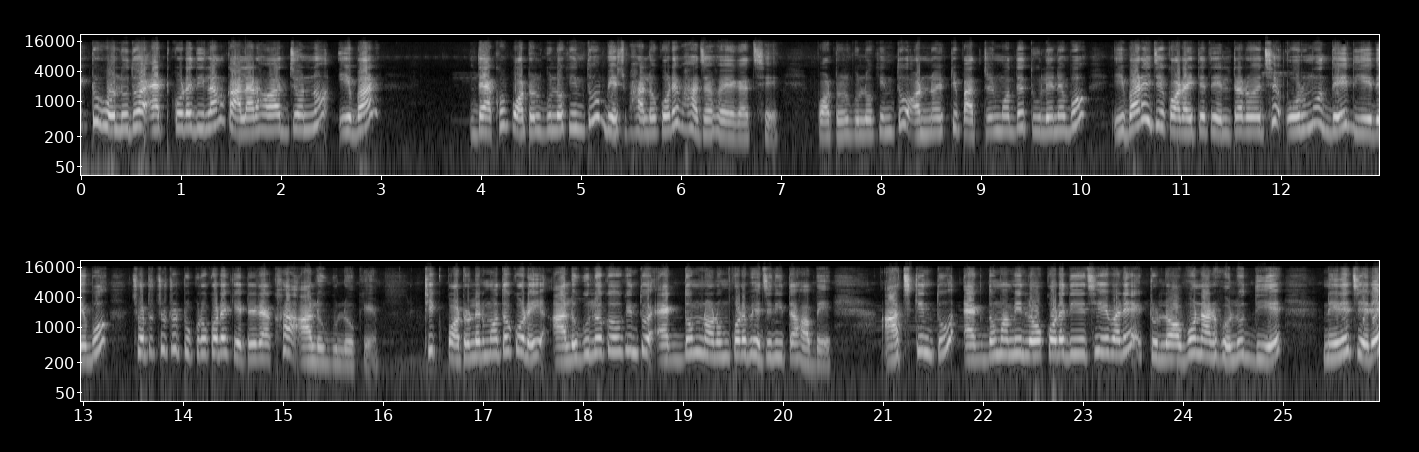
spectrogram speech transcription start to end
একটু হলুদও অ্যাড করে দিলাম কালার হওয়ার জন্য। এবার দেখো, পটলগুলো কিন্তু বেশ ভালো করে ভাজা হয়ে গেছে। পটলগুলো কিন্তু অন্য একটি পাত্রের মধ্যে তুলে নেব। এবারে যে কড়াইতে তেলটা রয়েছে, ওর মধ্যে দিয়ে দেব ছোট ছোট টুকরো করে কেটে রাখা আলুগুলোকে। ঠিক পটলের মতো করেই আলুগুলোকেও কিন্তু একদম নরম করে ভেজে নিতে হবে। আজ কিন্তু একদম আমি লো করে দিয়েছি এবারে, একটু লবণ আর হলুদ দিয়ে। নেড়ে চেড়ে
